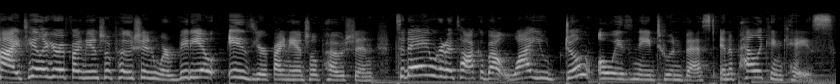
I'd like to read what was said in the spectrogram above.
Hi, Taylor here with Financial Potion, where video is your financial potion. Today we're going to talk about why you don't always need to invest in a Pelican case.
